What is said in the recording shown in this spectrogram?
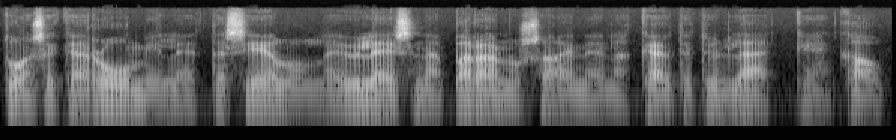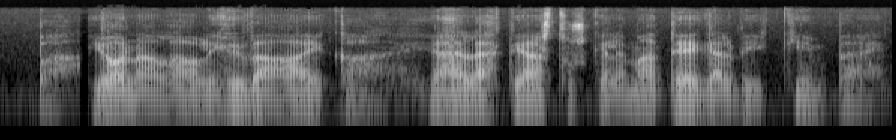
tuon sekä ruumille että sielulle yleisenä parannusaineena käytetyn lääkkeen kauppaa. Joonalla oli hyvää aikaa ja hän lähti astuskelemaan Tegelviikkiin päin.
